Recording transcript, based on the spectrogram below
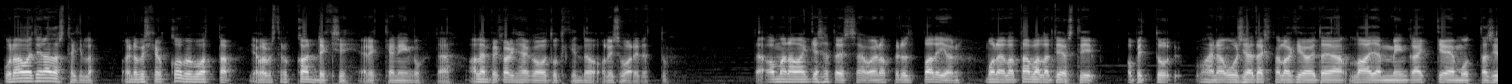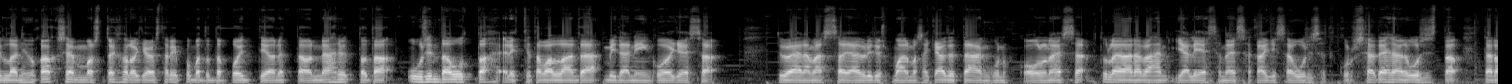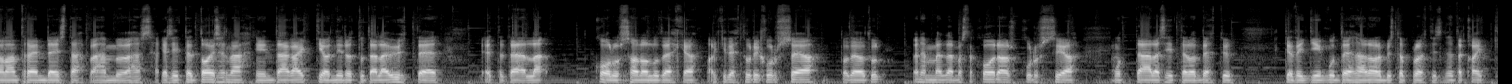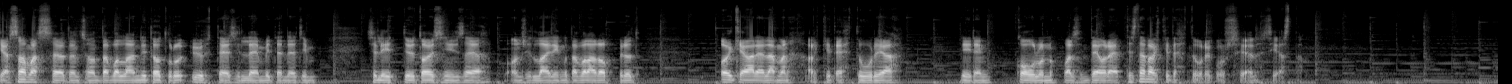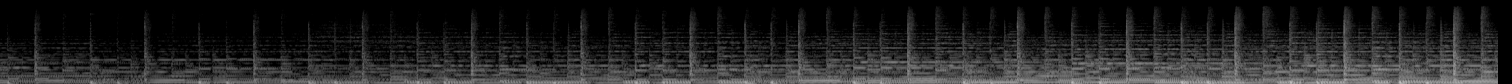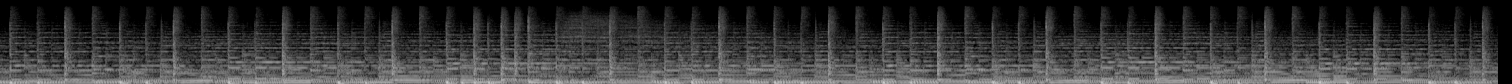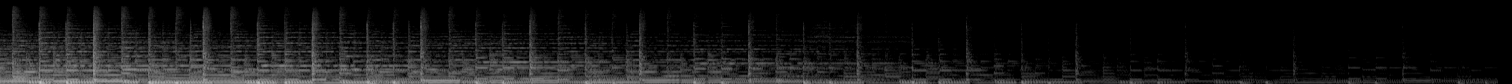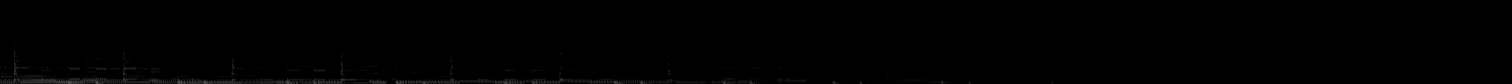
Kun aloitin Atastekilla, olin opiskellut kolme vuotta ja valmistunut kaddeksi, eli niin kuin tämä alempi korkeakoulututkinto oli suoritettu. Tämä omana vain kesätöissä olen oppinut paljon monella tavalla tietysti opittu aina uusia teknologioita ja laajemmin kaikkea, mutta sillä niin kaksi semmoista teknologioista riippumatonta pointtia on, että on nähnyt tota uusinta uutta, eli tavallaan tämä, mitä niin kuin oikeassa työelämässä ja yritysmaailmassa käytetään, kun koulu näissä tulee aina vähän jäljessä näissä kaikissa uusissa kursseja tehdään uusista tämän alan trendeistä vähän myöhässä. Ja sitten toisena, niin tämä kaikki on nidottu täällä yhteen, että täällä koulussa on ollut ehkä arkkitehtuurikursseja, toteutu enemmän tämmöistä koodauskurssia, mutta täällä sitten on tehty tietenkin kun tehdään ohjelmistoprojektissa näitä kaikkia samassa, joten se on tavallaan nitoutunut yhteen silleen, miten esim. se liittyy toisiinsa ja on sillä niin kuin tavallaan oppinut oikean elämän arkkitehtuuria niiden koulun varsin teoreettisten arkkitehtuurikurssien sijasta.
